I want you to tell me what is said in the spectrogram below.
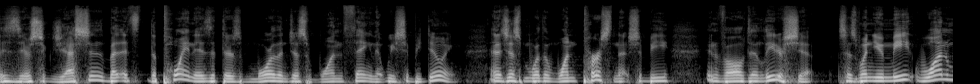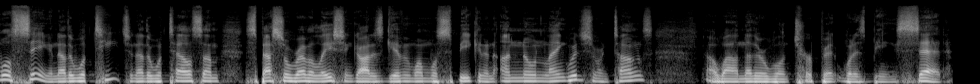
These are suggestions, but it's, the point is that there's more than just one thing that we should be doing. And it's just more than one person that should be involved in leadership. It says, when you meet, one will sing, another will teach, another will tell some special revelation God has given, one will speak in an unknown language or in tongues, uh, while another will interpret what is being said,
